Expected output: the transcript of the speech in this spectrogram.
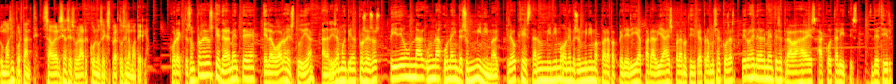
lo más importante, saberse asesorar con los expertos en la materia. Correcto, son procesos que generalmente el abogado los estudia, analiza muy bien los procesos, pide una, una, una, inversión mínima, creo que está en un mínimo, una inversión mínima para papelería, para viajes, para notificar, para muchas cosas, pero generalmente se trabaja es a cotalitis, es decir,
